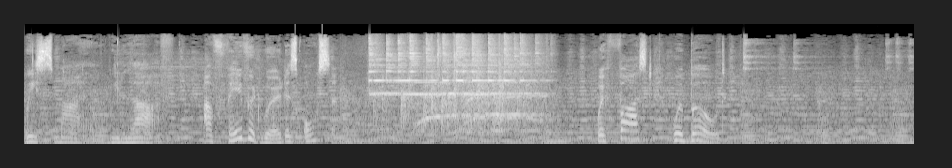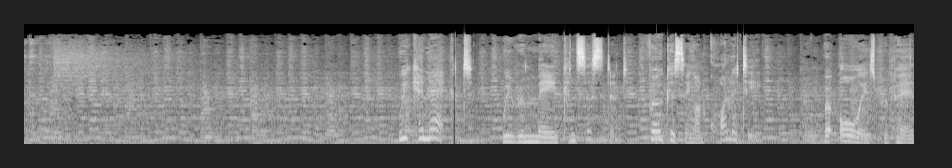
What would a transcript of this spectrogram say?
We smile, we laugh. Our favorite word is awesome. We're fast, we're bold. We connect, we remain consistent, focusing on quality. We're always prepared.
